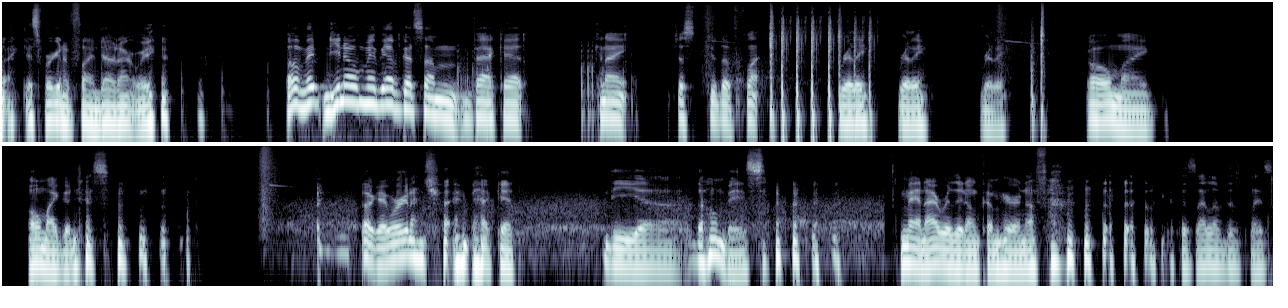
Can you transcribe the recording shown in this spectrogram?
I guess we're gonna find out, aren't we? oh, maybe you know maybe I've got some back at. Can I just do the flat? Really, really, really. Oh my Oh my goodness. okay, we're gonna try back at the uh the home base. Man, I really don't come here enough. Look at this. I love this place.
